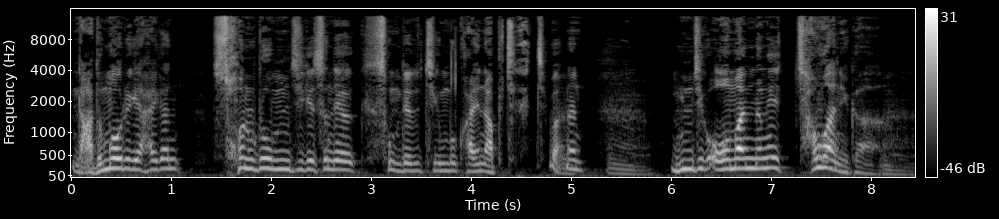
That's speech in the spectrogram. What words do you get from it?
나도 모르게 하여간 손으로 움직여서 내 성대도 지금 뭐 과연 아프진 않지만은 음. 움직이고 5만 명이 좌우하니까 음.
